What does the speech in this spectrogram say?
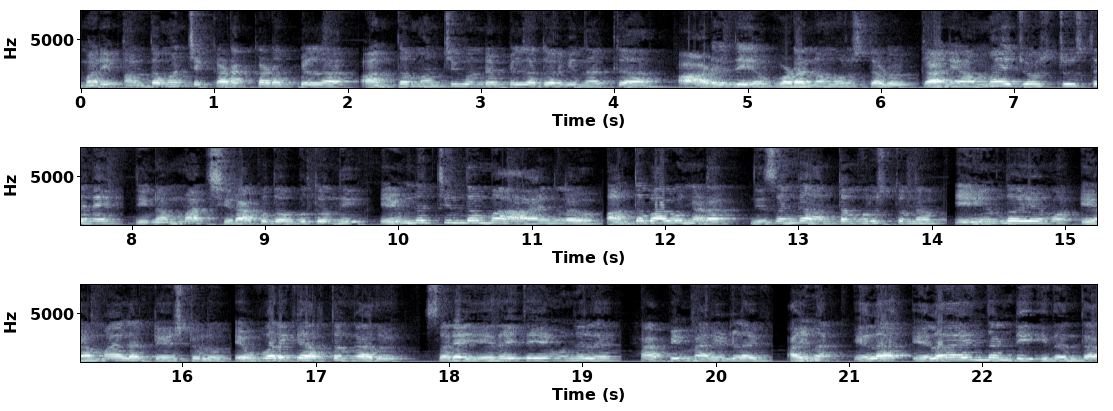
మరి అంత మంచి కడక్ కడక్ పిల్ల అంత మంచిగా ఉండే పిల్ల దొరికినట్ట ఆడింది ఎవడైనా మురుస్తాడు. కానీ అమ్మాయి జోష్ చూస్తేనే దీని అమ్మ చిరాకు దొబ్బుతుంది. ఏం నచ్చిందమ్మా ఆయనలో? అంత బాగున్నాడా? నిజంగా అంత మురుస్తున్నావు? ఏందో ఏమో ఈ అమ్మాయిల టేస్టులు. ఎవ్వరికి అర్థం కాదు. సరే ఏదైతే ఏముందిలే? హ్యాపీ మ్యారీడ్ లైఫ్ అయినా ఎలా ఎలా అయిందండి ఇదంతా?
